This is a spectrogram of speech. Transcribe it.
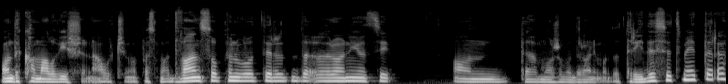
onda kao malo više naučimo, pa smo advanced open water da, ronioci, onda možemo da ronimo do 30 metara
